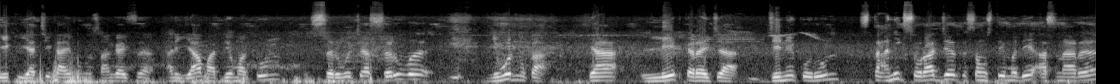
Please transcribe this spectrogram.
एक याचिका आहे म्हणून सांगायचं आणि या माध्यमातून सर्वच्या सर्व निवडणुका त्या लेट करायच्या जेणेकरून स्थानिक स्वराज्य संस्थेमध्ये असणारं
